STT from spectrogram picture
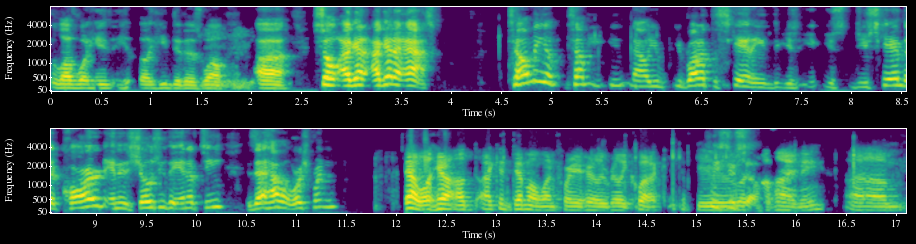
love what he he, did as well. Uh, so I got I got to ask, Tell me, tell me now. You, you brought up the scanning. Do you, you, you scan the card and it shows you the NFT? Is that how it works, Brenton? Yeah. Well, here I'll, I can demo one for you here really quick. If you Please do so. Behind me. Um,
